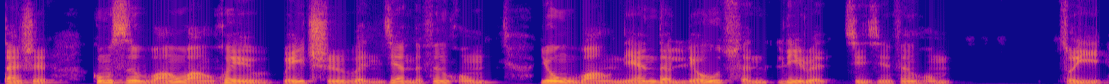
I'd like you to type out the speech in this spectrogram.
但是公司往往会维持稳健的分红，用往年的留存利润进行分红，所以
